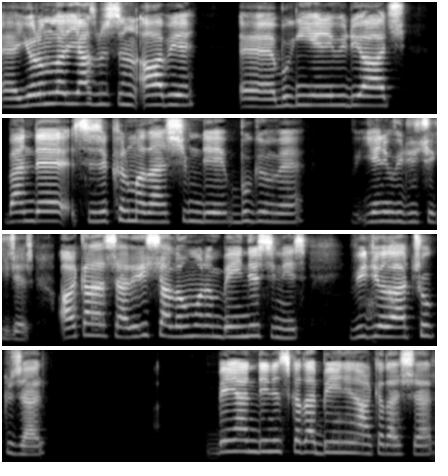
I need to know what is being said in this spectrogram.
Ee, yorumları yazmışsın abi. e, bugün yeni video aç. Ben de sizi kırmadan şimdi bugün ve yeni video çekeceğiz. Arkadaşlar inşallah umarım beğenirsiniz. Videolar çok güzel. Beğendiğiniz kadar beğenin arkadaşlar.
